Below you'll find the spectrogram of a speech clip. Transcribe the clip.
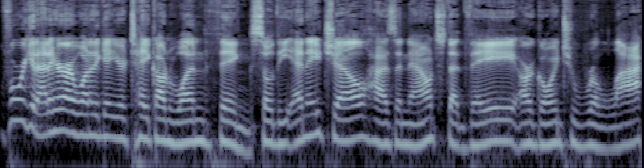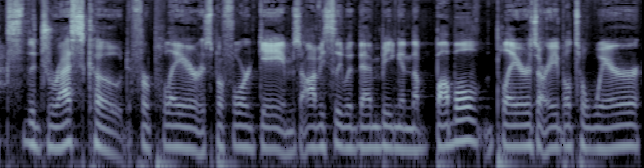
Before we get out of here, I wanted to get your take on one thing. So, the NHL has announced that they are going to relax the dress code for players before games. Obviously, with them being in the bubble, players are able to wear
